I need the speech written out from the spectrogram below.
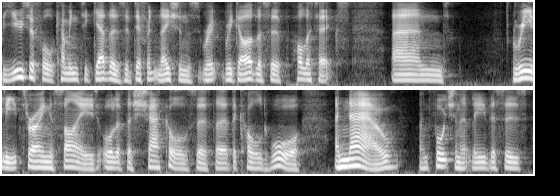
beautiful coming togethers of different nations, re- regardless of politics. And really throwing aside all of the shackles of the, the Cold War. And now, unfortunately, this is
